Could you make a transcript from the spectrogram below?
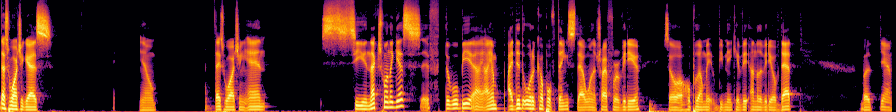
that's for watching, guys. You know, thanks for watching, and see you next one. I guess if there will be. I, I am. I did order a couple of things that I want to try for a video, so uh, hopefully I'll be making vi another video of that. But yeah,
